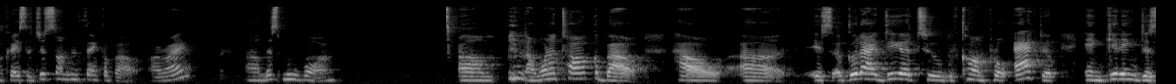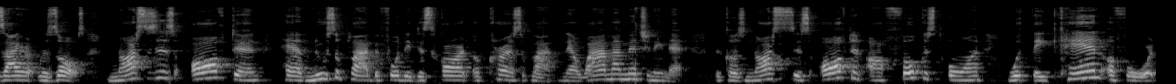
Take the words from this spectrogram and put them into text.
Okay, so just something to think about. All right, uh, let's move on. Um, I want to talk about how uh, it's a good idea to become proactive in getting desired results. Narcissists often have new supply before they discard of current supply. Now, why am I mentioning that? Because narcissists often are focused on what they can afford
